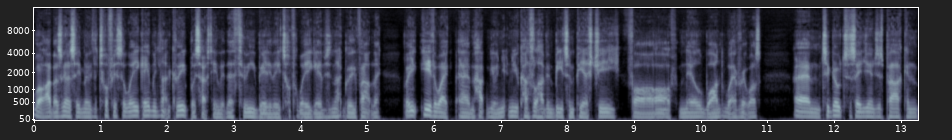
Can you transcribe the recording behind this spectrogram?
well, I was going to say maybe the toughest away game in that group, but it's actually there are three really really tough away games in that group, aren't they? But either way, um, you know, Newcastle having beaten PSG for nil one, whatever it was, um, to go to St James's Park and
